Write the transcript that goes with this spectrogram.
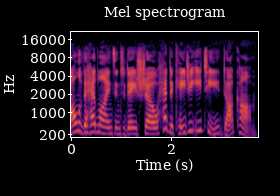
all of the headlines in today's show, head to kget.com.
